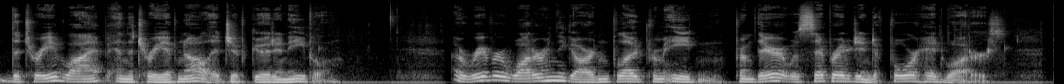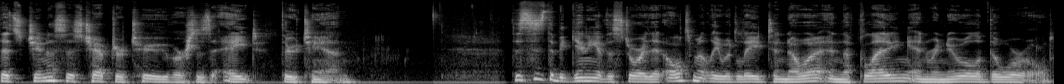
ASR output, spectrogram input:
the tree of life and the tree of knowledge of good and evil. A river watering the garden flowed from Eden. From there it was separated into four headwaters. That's Genesis chapter 2, verses 8 through 10. This is the beginning of the story that ultimately would lead to Noah and the flooding and renewal of the world.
